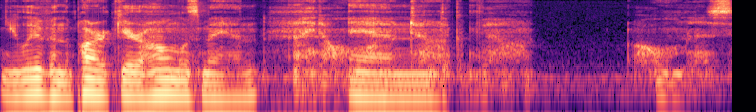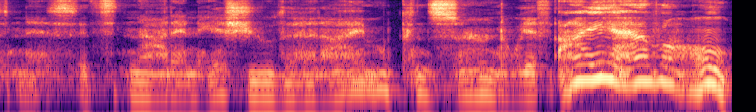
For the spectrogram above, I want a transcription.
you live in the park. You're a homeless man. I don't And- want to talk about homelessness. It's not an issue that I'm concerned with. I have a home.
